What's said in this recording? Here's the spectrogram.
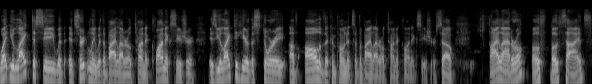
What you like to see with it, certainly with a bilateral tonic clonic seizure, is you like to hear the story of all of the components of a bilateral tonic clonic seizure. So, bilateral, both both sides,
